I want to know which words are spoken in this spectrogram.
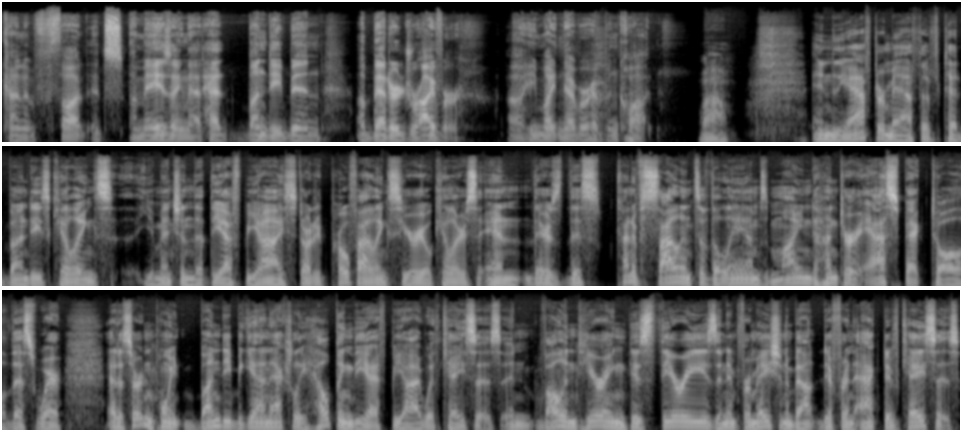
kind of thought it's amazing that had Bundy been a better driver, uh, he might never have been caught. Wow. In the aftermath of Ted Bundy's killings, you mentioned that the FBI started profiling serial killers, and there's this kind of silence of the lambs mind hunter aspect to all of this, where at a certain point, Bundy began actually helping the FBI with cases and volunteering his theories and information about different active cases.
